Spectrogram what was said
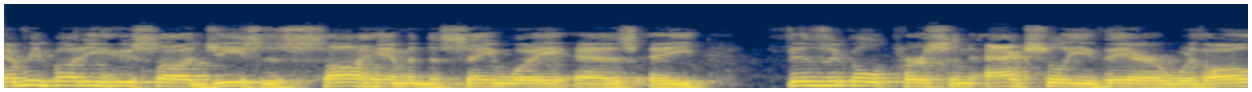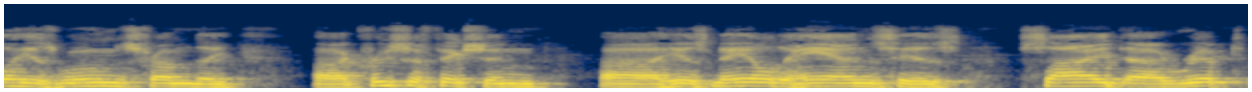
Everybody who saw Jesus saw him in the same way as a physical person actually there with all his wounds from the uh, crucifixion, uh, his nailed hands, his side uh, ripped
